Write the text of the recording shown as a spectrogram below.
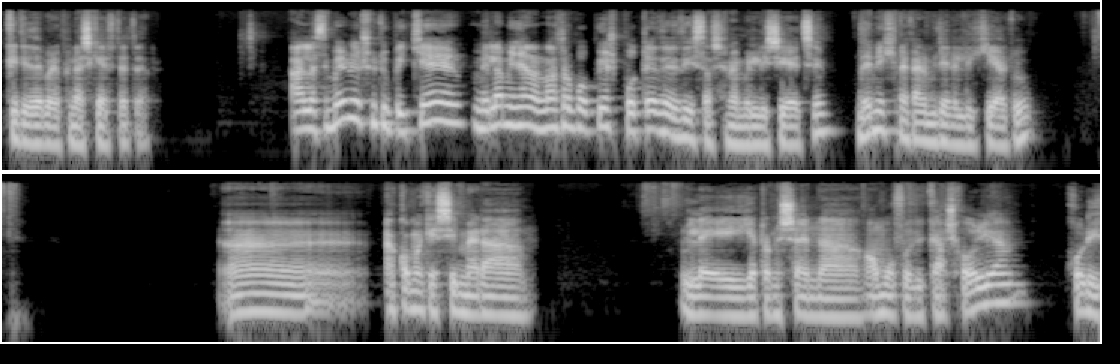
και τι δεν πρέπει να σκέφτεται. Αλλά στην περίπτωση του Πικέ, μιλάμε για έναν άνθρωπο ο οποίος ποτέ δεν δίστασε να μιλήσει έτσι. Δεν έχει να κάνει με την ηλικία του. Ε, ακόμα και σήμερα λέει για τον Σένα ομοφοβικά σχόλια, χωρί.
